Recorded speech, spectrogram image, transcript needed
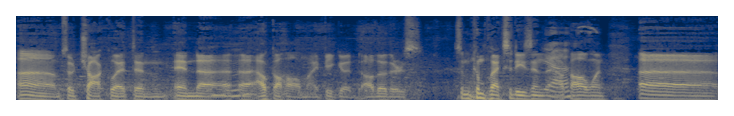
possible. Um, so chocolate and and uh, Mm-hmm. uh, alcohol might be good, although there's some complexities in the Yes. alcohol one. Uh,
